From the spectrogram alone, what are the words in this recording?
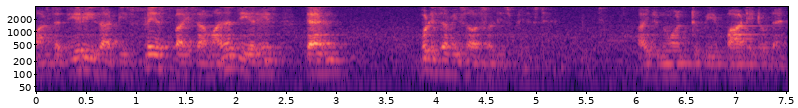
once the theories are displaced by some other theories, then Buddhism is also displaced. I don't want to be a party to that.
